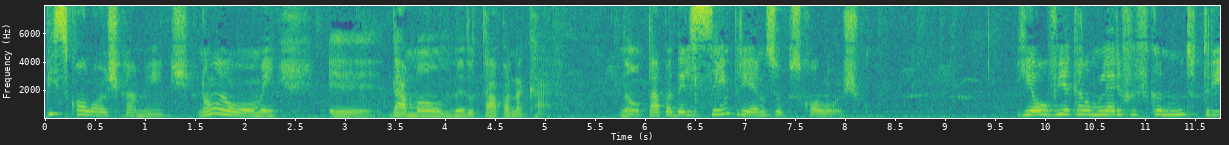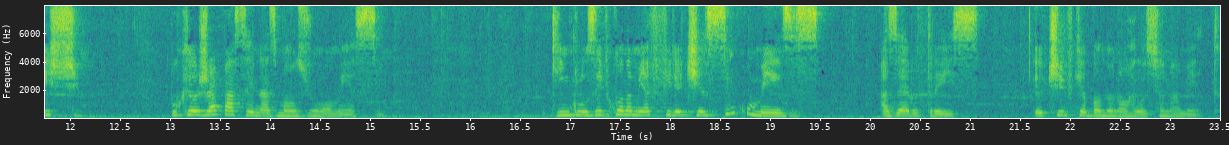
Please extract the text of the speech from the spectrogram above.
psicologicamente. Não é um homem é, da mão, né, do tapa na cara. Não, o tapa dele sempre é no seu psicológico. E eu ouvi aquela mulher e fui ficando muito triste, porque eu já passei nas mãos de um homem assim. Que inclusive quando a minha filha tinha cinco meses, a 03, eu tive que abandonar o relacionamento.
